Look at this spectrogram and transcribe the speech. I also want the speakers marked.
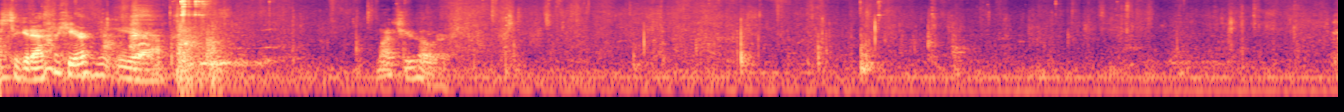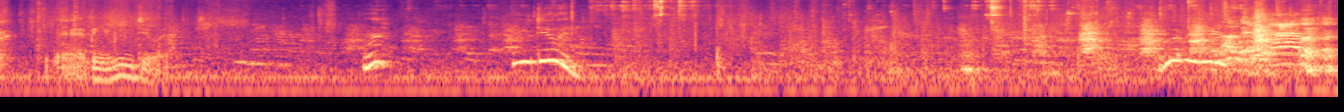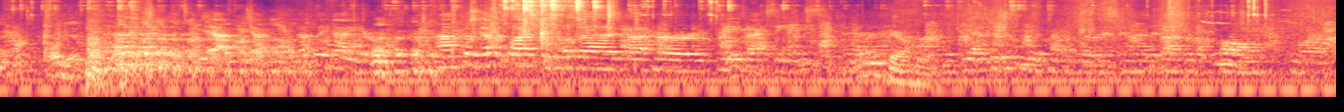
Speaker 1: To get out of here? Yeah. Why don't you hold her? Abby, what are you doing? What? What are you doing? You over here?
Speaker 2: Yeah, yeah, definitely got a year. Um, so we got the flush, Rosa got her three vaccines. and,
Speaker 1: Here.
Speaker 2: um, Yeah, she just needed a couple of those, and the doctor will call tomorrow.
